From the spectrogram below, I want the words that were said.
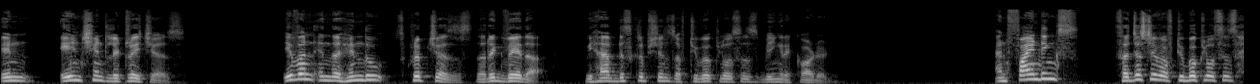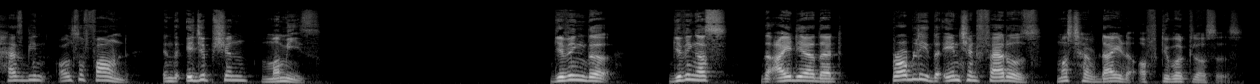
in ancient literatures. Even in the Hindu scriptures, the Rig Veda, we have descriptions of tuberculosis being recorded. And findings suggestive of tuberculosis has been also found in the Egyptian mummies, giving the giving us the idea that probably the ancient pharaohs must have died of tuberculosis.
